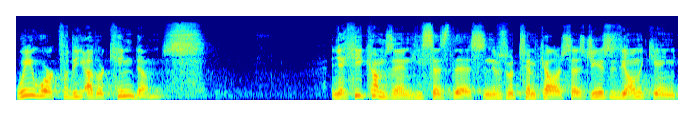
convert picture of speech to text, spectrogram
We work for the other kingdoms. And yet he comes in, he says this, and this is what Tim Keller says Jesus is the only king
